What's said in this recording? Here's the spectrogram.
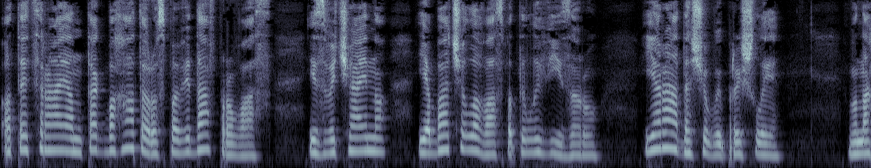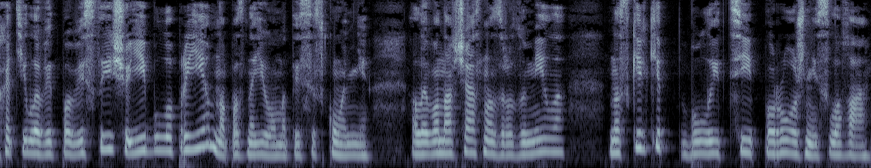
Отець Райан так багато розповідав про вас, і, звичайно, я бачила вас по телевізору. Я рада, що ви прийшли. Вона хотіла відповісти, що їй було приємно познайомитися з Конні, але вона вчасно зрозуміла, наскільки були ці порожні слова.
